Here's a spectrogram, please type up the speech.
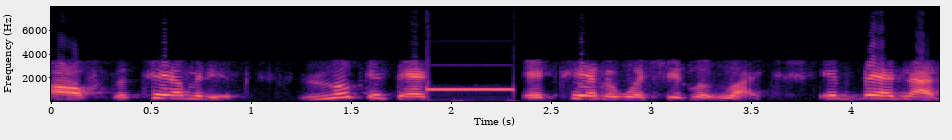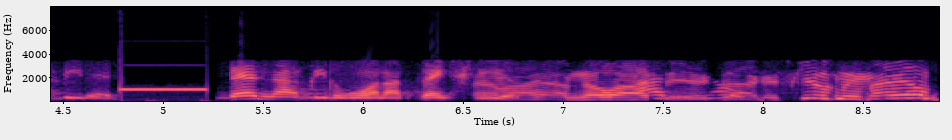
officer. Tell me this. Look at that and tell me what she looked like. It better not be that. Better not be the one I think she is. I have no idea exactly. Excuse me, ma'am.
